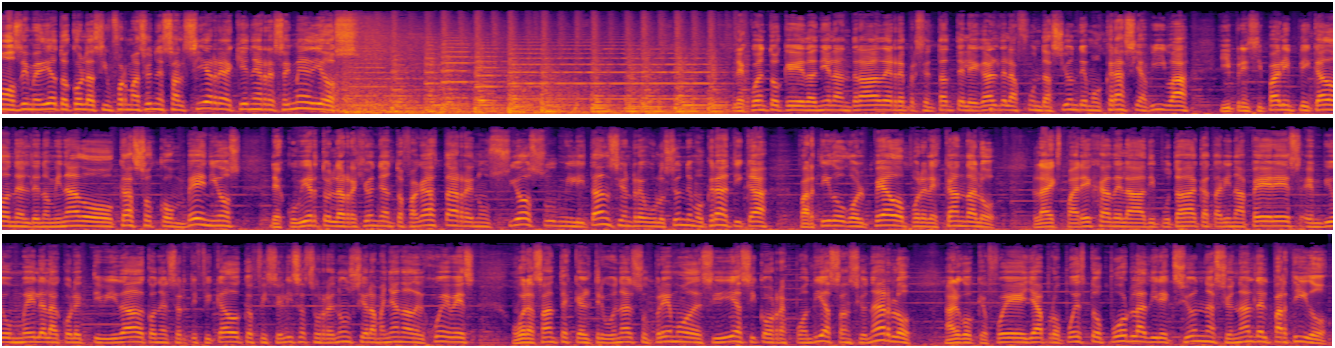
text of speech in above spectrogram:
De inmediato con las informaciones al cierre aquí en RC Medios. Les cuento que Daniel Andrade, representante legal de la Fundación Democracia Viva y principal implicado en el denominado caso convenios descubierto en la región de Antofagasta, renunció su militancia en Revolución Democrática, partido golpeado por el escándalo. La expareja de la diputada Catalina Pérez envió un mail a la colectividad con el certificado que oficializa su renuncia la mañana del jueves, horas antes que el Tribunal Supremo decidía si correspondía sancionarlo, algo que fue ya propuesto por la Dirección Nacional del partido.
